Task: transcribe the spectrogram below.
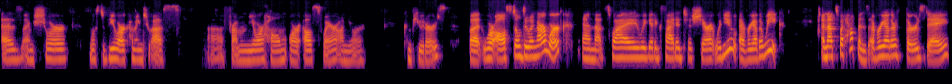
as I'm sure most of you are coming to us uh, from your home or elsewhere on your computers, but we're all still doing our work. And that's why we get excited to share it with you every other week. And that's what happens every other Thursday.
